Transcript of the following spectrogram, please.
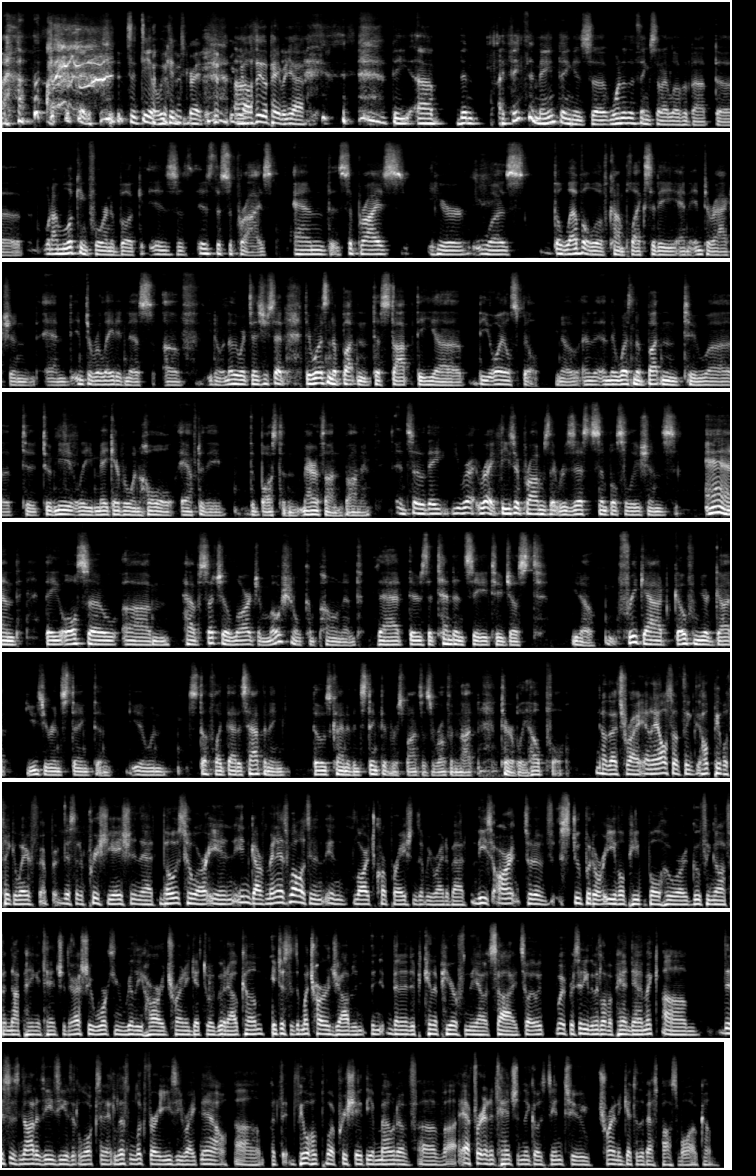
it's a deal. We can great. I'll see the payment. Yeah. the uh, the I think the main thing is uh, one of the things that I love about uh, what I'm looking for in a book is is the surprise, and the surprise here was the level of complexity and interaction and interrelatedness of you know in other words as you said there wasn't a button to stop the uh, the oil spill you know and and there wasn't a button to uh, to to immediately make everyone whole after the the Boston Marathon bombing. And so they you right, right. These are problems that resist simple solutions. And they also um, have such a large emotional component that there's a tendency to just you know freak out go from your gut use your instinct and you know when stuff like that is happening those kind of instinctive responses are often not terribly helpful no, that's right. And I also think hope people take away this an appreciation that those who are in, in government, as well as in, in large corporations that we write about, these aren't sort of stupid or evil people who are goofing off and not paying attention. They're actually working really hard trying to get to a good outcome. It just is a much harder job than, than it can appear from the outside. So if we're sitting in the middle of a pandemic, um, this is not as easy as it looks, and it doesn't look very easy right now. Uh, but people hope people appreciate the amount of, of uh, effort and attention that goes into trying to get to the best possible outcome.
